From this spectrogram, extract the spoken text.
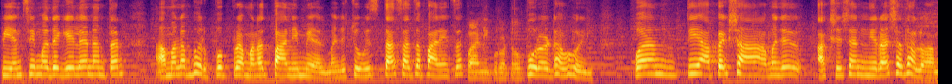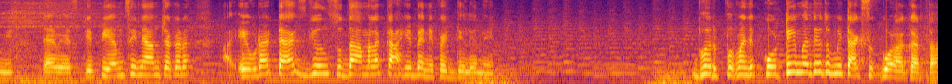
पीएमसी मध्ये गेल्यानंतर आम्हाला भरपूर प्रमाणात पाणी मिळेल. म्हणजे चोवीस तासाचं पाण्याचं पाणी पुरवठा पुरवठा होईल. पण ती अपेक्षा म्हणजे अक्षरशः निराशा झालो आम्ही त्यावेळेस की पी एम सीने आमच्याकडे एवढा टॅक्स घेऊन सुद्धा आम्हाला काही बेनिफिट दिले नाही. भरपूर म्हणजे कोटीमध्ये तुम्ही टॅक्स गोळा करता.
